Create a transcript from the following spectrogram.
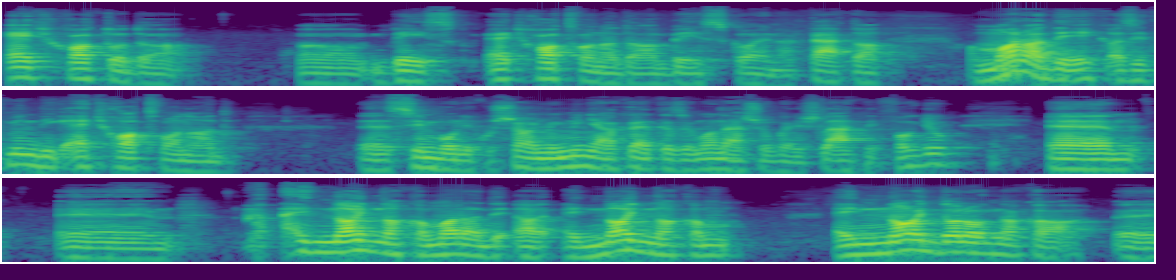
egy hatoda a base, egy hatvanada a base Tehát a, a maradék az itt mindig egy hatvanad e, szimbolikusan, még mindjárt a következő mondásokban is látni fogjuk. E, e, egy nagynak a maradék, egy nagynak a, egy nagy dolognak a ö,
